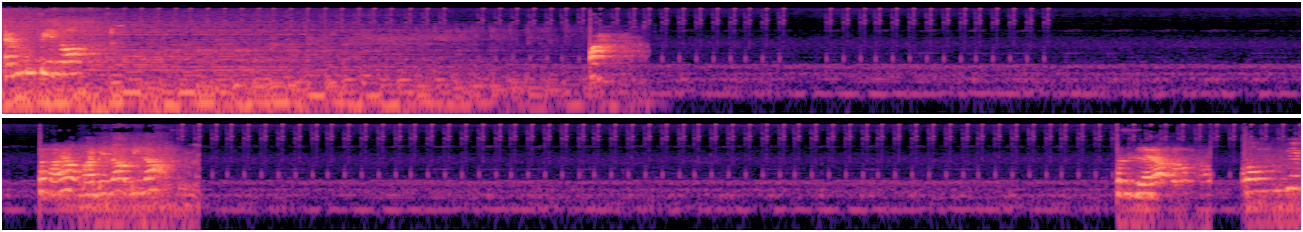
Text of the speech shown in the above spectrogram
แล้วมาบินแล้วบินแล้วมันเหลือแล้วลงวิ่ง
